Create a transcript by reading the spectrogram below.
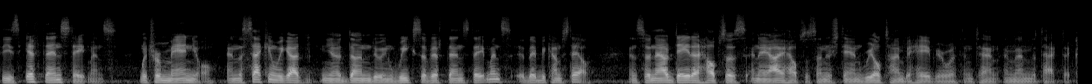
these if-then statements, which were manual. And the second we got you know, done doing weeks of if-then statements, they become stale. And so now data helps us and AI helps us understand real-time behavior with intent and then the tactic.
